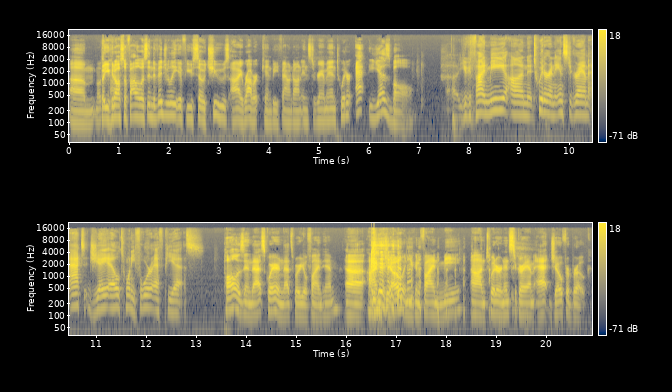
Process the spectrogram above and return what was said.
Um, Most but you could also follow us individually if you so choose. I, Robert, can be found on Instagram and Twitter at Yesball. Uh, you can find me on Twitter and Instagram at JL24FPS. Paul is in that square, and that's where you'll find him. Uh, I'm Joe, and you can find me on Twitter and Instagram at Joe for Broke.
